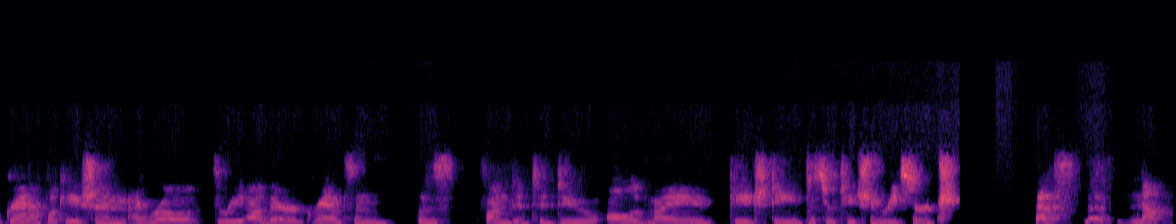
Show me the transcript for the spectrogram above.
grant application, I wrote three other grants and was funded to do all of my PhD dissertation research that's not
